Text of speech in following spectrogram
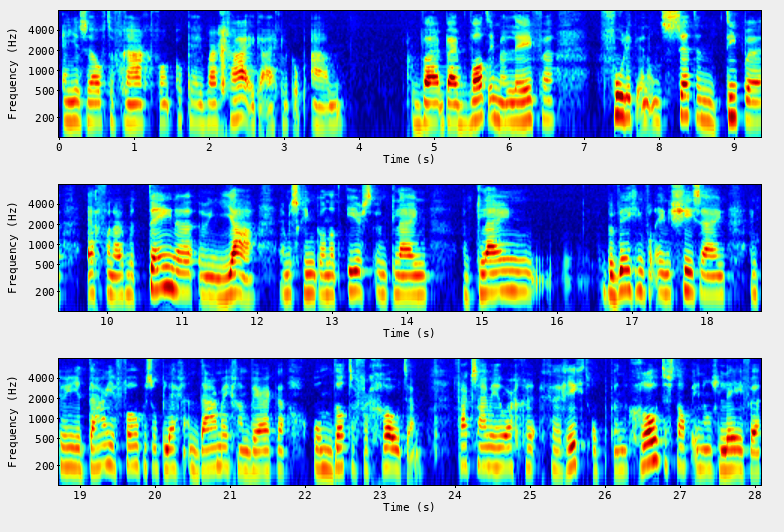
en jezelf te vragen van oké, waar ga ik eigenlijk op aan? Waar, bij wat in mijn leven voel ik een ontzettend diepe, echt vanuit mijn tenen een ja. En misschien kan dat eerst een klein, een klein beweging van energie zijn. En kun je daar je focus op leggen en daarmee gaan werken om dat te vergroten. Vaak zijn we heel erg gericht op een grote stap in ons leven.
